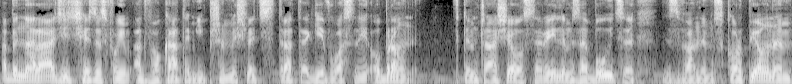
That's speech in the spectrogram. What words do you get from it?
aby naradzić się ze swoim adwokatem i przemyśleć strategię własnej obrony. W tym czasie o seryjnym zabójcy, zwanym Skorpionem,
